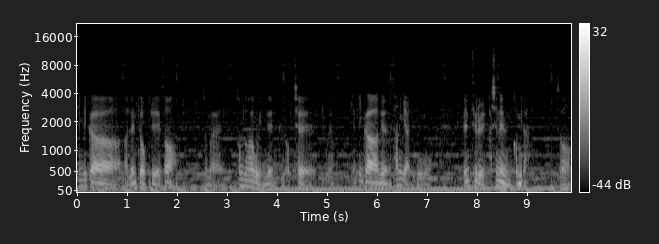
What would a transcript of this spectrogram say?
캠핑카 렌트 업계에서 정말 선도하고 있는 그 업체이고요. 캠핑카는 사는 게 아니고 렌트를 하시는 겁니다. 그래서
